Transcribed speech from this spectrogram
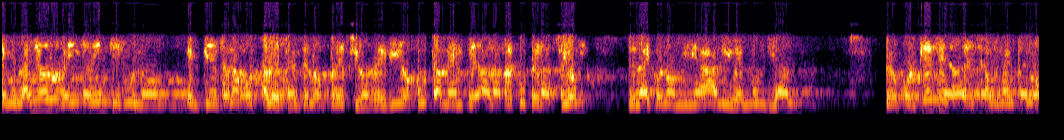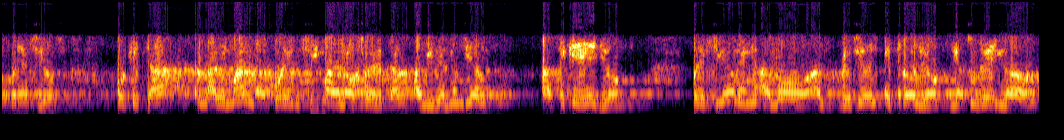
En el año 2021 empiezan a fortalecerse los precios debido justamente a la recuperación de la economía a nivel mundial. ¿Pero por qué se da ese aumento en los precios? Porque está la demanda por encima de la oferta a nivel mundial, hace que ellos presionen a al precio del petróleo y a sus derivados.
